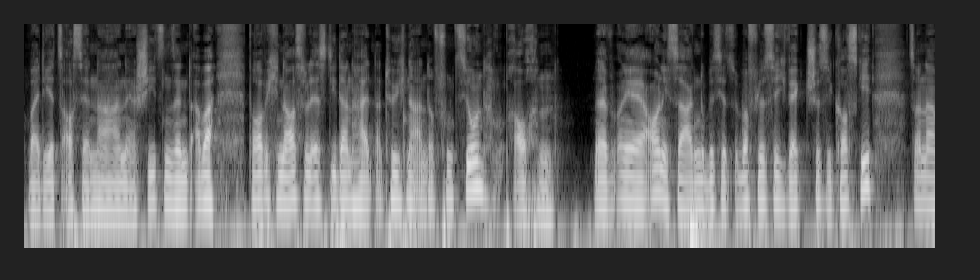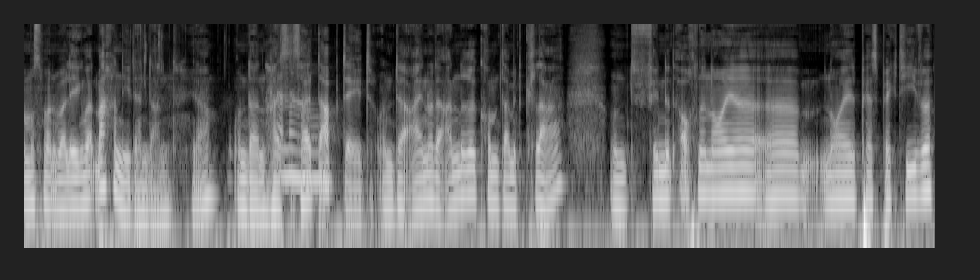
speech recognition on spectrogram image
wobei die jetzt auch sehr nah an Erschießen sind. Aber worauf ich hinaus will, ist, die dann halt natürlich eine andere Funktion brauchen. Da wird man ja auch nicht sagen, du bist jetzt überflüssig, weg, Tschüssikowski, sondern muss man überlegen, was machen die denn dann? Ja, und dann heißt genau. es halt genau. Update. Und der eine oder andere kommt damit klar und findet auch eine neue, äh, neue Perspektive.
